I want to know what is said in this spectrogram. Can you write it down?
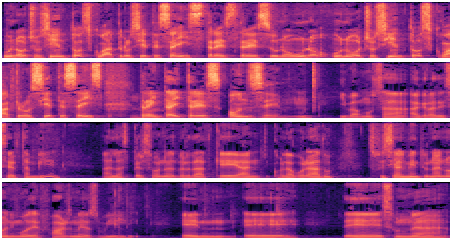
1-800-476-3311, 1-800-476-3311. Ujú. Y vamos a agradecer también a las personas, ¿verdad?, que han colaborado, especialmente un anónimo de Farmersville, en, eh, eh, es una,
